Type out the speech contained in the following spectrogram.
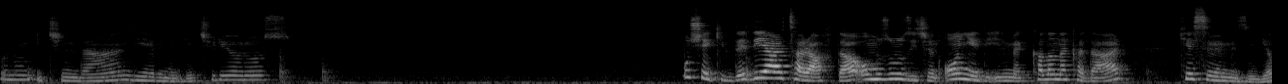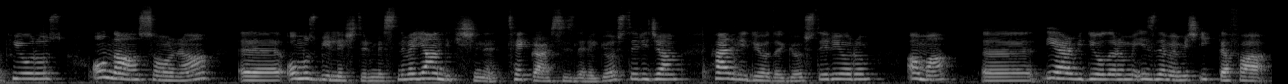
bunun içinden diğerini geçiriyoruz. Bu şekilde diğer tarafta omuzumuz için 17 ilmek kalana kadar kesimimizi yapıyoruz. Ondan sonra e, omuz birleştirmesini ve yan dikişini tekrar sizlere göstereceğim. Her videoda gösteriyorum ama e, diğer videolarımı izlememiş ilk defa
